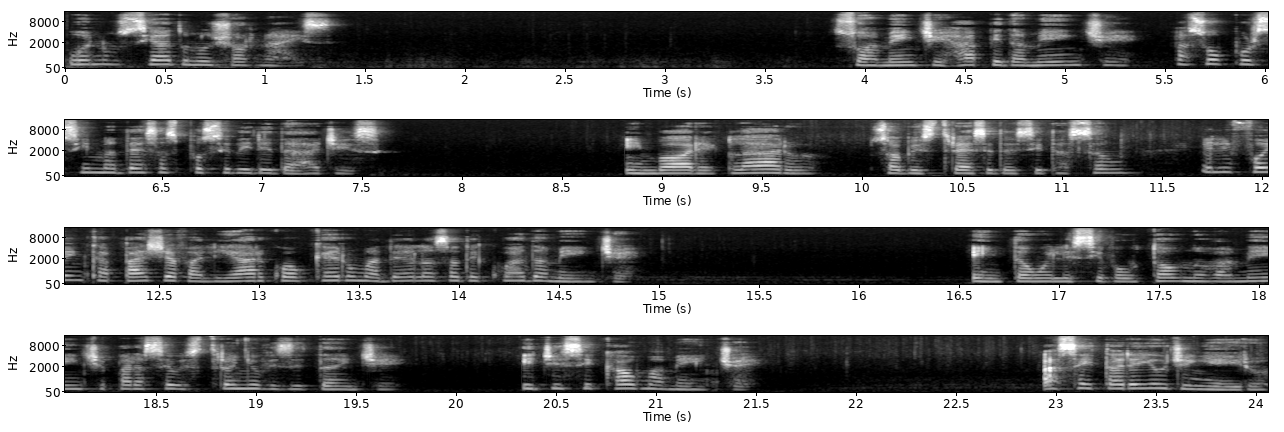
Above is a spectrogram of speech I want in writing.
ou anunciado nos jornais. Sua mente rapidamente passou por cima dessas possibilidades. Embora, é claro, sob o estresse da excitação, ele foi incapaz de avaliar qualquer uma delas adequadamente. Então ele se voltou novamente para seu estranho visitante e disse calmamente: Aceitarei o dinheiro,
